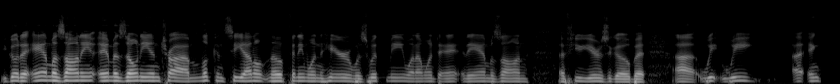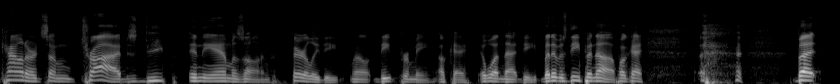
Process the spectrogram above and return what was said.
You go to Amazonian, Amazonian tribe. I'm looking, see, I don't know if anyone here was with me when I went to a- the Amazon a few years ago, but uh, we, we uh, encountered some tribes deep in the Amazon, fairly deep. Well, deep for me, okay. It wasn't that deep, but it was deep enough, okay. But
